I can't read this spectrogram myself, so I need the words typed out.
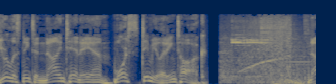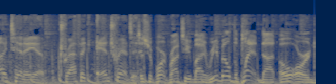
You're listening to 910 a.m. More stimulating talk. 910 a.m. Traffic and transit. This report brought to you by rebuildtheplant.org.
